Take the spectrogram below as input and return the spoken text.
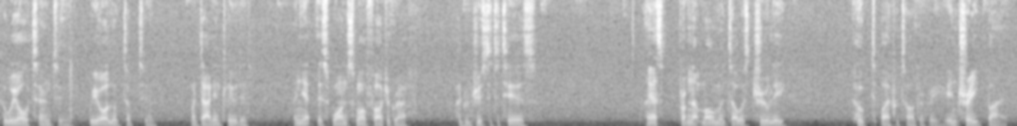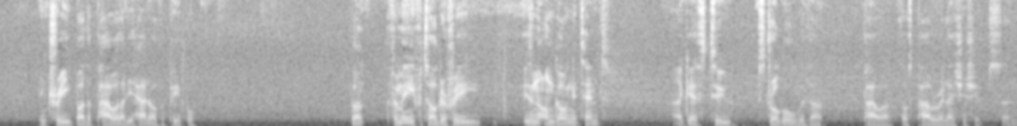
who we all turned to, we all looked up to, my dad included. And yet this one small photograph had reduced her to tears. I guess from that moment I was truly hooked by photography, intrigued by it, intrigued by the power that it had over people. But for me, photography is an ongoing attempt, I guess, to struggle with that power, those power relationships, and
